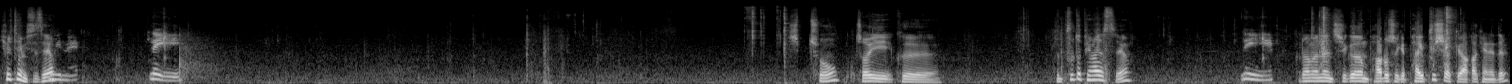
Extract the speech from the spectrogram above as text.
힐템 있으세요? 보이네. 네. 십 10초. 저희 그, 좀 풀도핑 하셨어요? 네. 그러면은 지금 바로 저기 바위 푸시 할게요, 아까 걔네들.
